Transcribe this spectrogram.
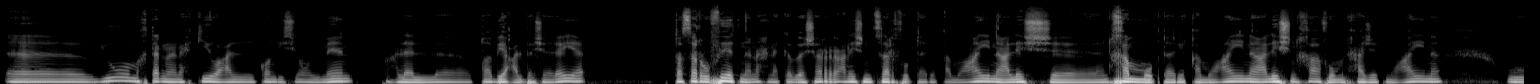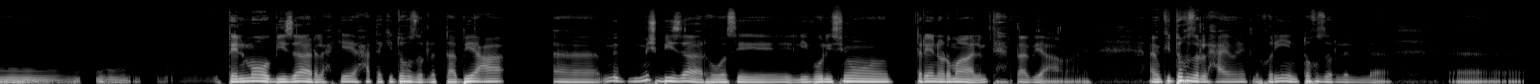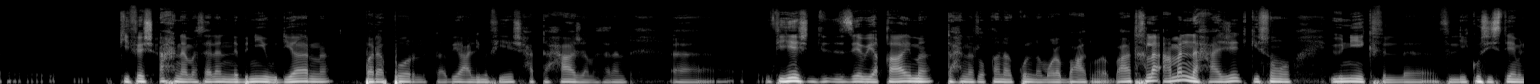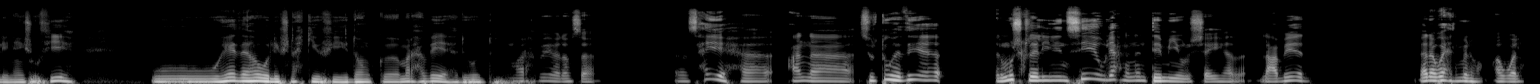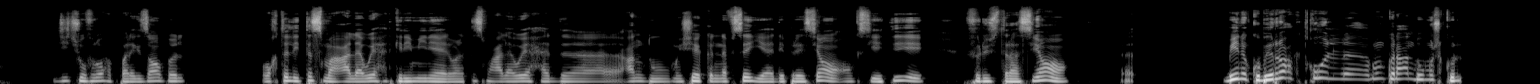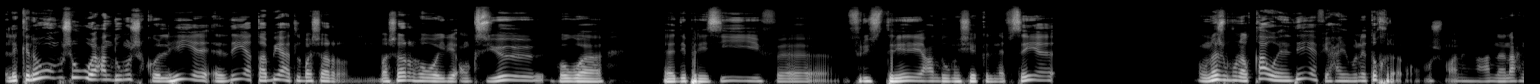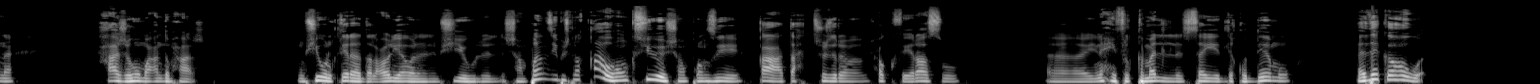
آه اليوم اخترنا نحكيو على الكونديسيون هيومان على الطبيعة البشرية. تصرفاتنا نحن كبشر علاش نتصرفوا بطريقة معينة؟ علاش آه نخموا بطريقة معينة؟ علاش نخافوا من حاجات معينة؟ و, و... tellement bizarre الحكاية حتى كي تغزر للطبيعة. آه مش bizarre هو c'est l'évolution très normale نتاع الطبيعه معناها يمكن تخزر الحيوانات الآخرين تخزر لل آه، كيفاش إحنا مثلا نبنيو ديارنا par rapport للطبيعة اللي ما فيهاش حتى حاجة مثلا آه، ما فيهاش زاوية قائمة تحنا تلقانا كلنا مربعات مربعات. خلق عملنا حاجات qui sont uniques في ال في ال écosystème اللي نعيشوا فيه. وهذا هو اللي باش نحكيو فيه. donc مرحبا يا هدهود. مرحبا أهلا وسهلا صحيح عندنا surtout هذه المشكلة اللي ننسيو اللي إحنا ننتميو للشيء هذا. العباد أنا واحد منهم اولهم جيت تشوف روحك par exemple وقت اللي تسمع على واحد criminel ولا تسمع على واحد آه، عنده مشاكل نفسية dépression anxiété frustration بينك وبين روحك تقول آه، ممكن عنده مشكل. لكن هو مش هو عنده مشكل. هي ذي طبيعة البشر. البشر هو اللي anxieux هو dépressif frustré عنده مشاكل نفسية. ونجمو نلقاو هذايا في حيوانات أخرى. مش معناها عندنا نحن حاجة هما عندهم حاجة. نمشيو القردة العليا ولا نمشيو للشمبانزي باش نلقاو anxieux شمبانزي قاعد تحت شجرة يحك في راسه آه، ينحي في القمل السيد اللي قدامه. هذاك هو.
